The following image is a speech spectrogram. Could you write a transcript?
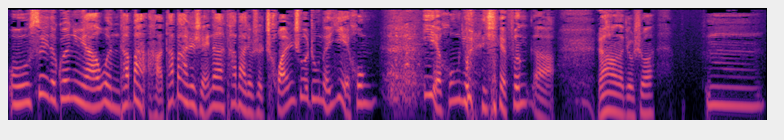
五岁的闺女啊，问他爸哈，他爸是谁呢？他爸就是传说中的叶轰，叶轰就是叶枫啊。然后呢，就说。嗯，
